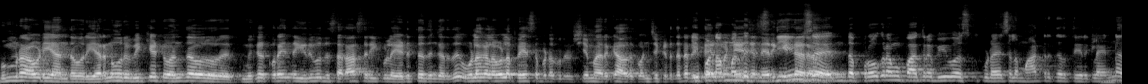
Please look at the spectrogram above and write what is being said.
பும்ராவுடைய அந்த ஒரு இருநூறு விக்கெட் வந்து அவர் ஒரு மிக குறைந்த இருபது சராசரிக்குள்ள எடுத்ததுங்கிறது உலக அளவுல பேசப்படக்கூடிய விஷயமா இருக்கு. அவர் கொஞ்சம் கிட்டத்தட்ட இப்ப நம்ம இந்த இந்த ப்ரோக்ராம் பாக்குற வியூவர்ஸ்க்கு கூட சில மாற்று கருத்து இருக்கலாம். என்ன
